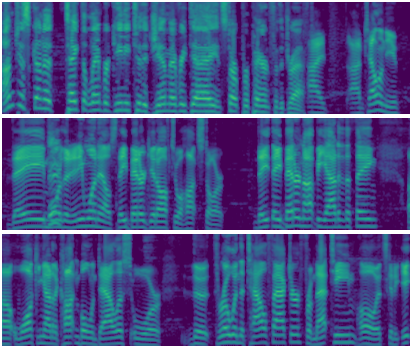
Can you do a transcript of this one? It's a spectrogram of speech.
I'm just going to take the Lamborghini to the gym every day and start preparing for the draft. I, I'm telling you, they, more than anyone else, they better get off to a hot start. They, they better not be out of the thing, uh, walking out of the Cotton Bowl in Dallas or the throw in the towel factor from that team. Oh, it's going to.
